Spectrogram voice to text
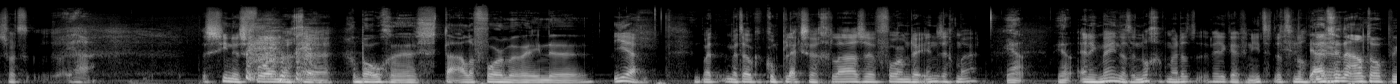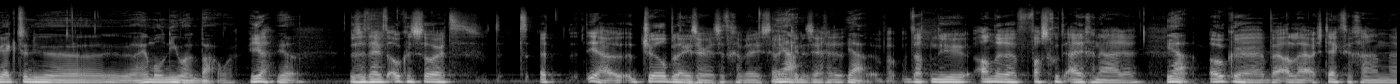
soort, ja, sinusvormige... Gebogen stalen vormen waarin... eh, ja, met, met ook een complexe glazen vorm erin, zeg maar. ja, ja. En ik meen dat er nog, maar dat weet ik even niet, dat er nog ja, meer... er zijn een aantal projecten nu eh, helemaal nieuw aan het bouwen. Ja, Ja, dus het heeft ook een soort... ja, trailblazer is het geweest, zou je Ja, kunnen zeggen. ja. Dat nu andere vastgoedeigenaren ja, ook eh, bij allerlei architecten gaan, eh,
